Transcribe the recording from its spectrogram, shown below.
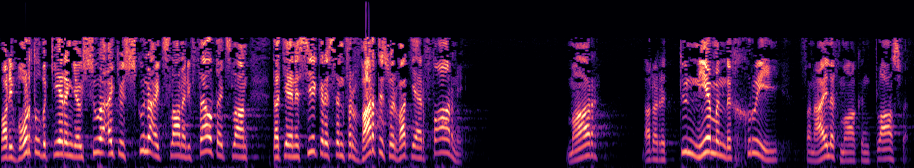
waar die wortelbekering jou so uit jou skoene uitslaan en die veld uitslaan dat jy in 'n sekere sin verward is oor wat jy ervaar nie maar dat daar 'n toenemende groei van heiligmaking plaasvind.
